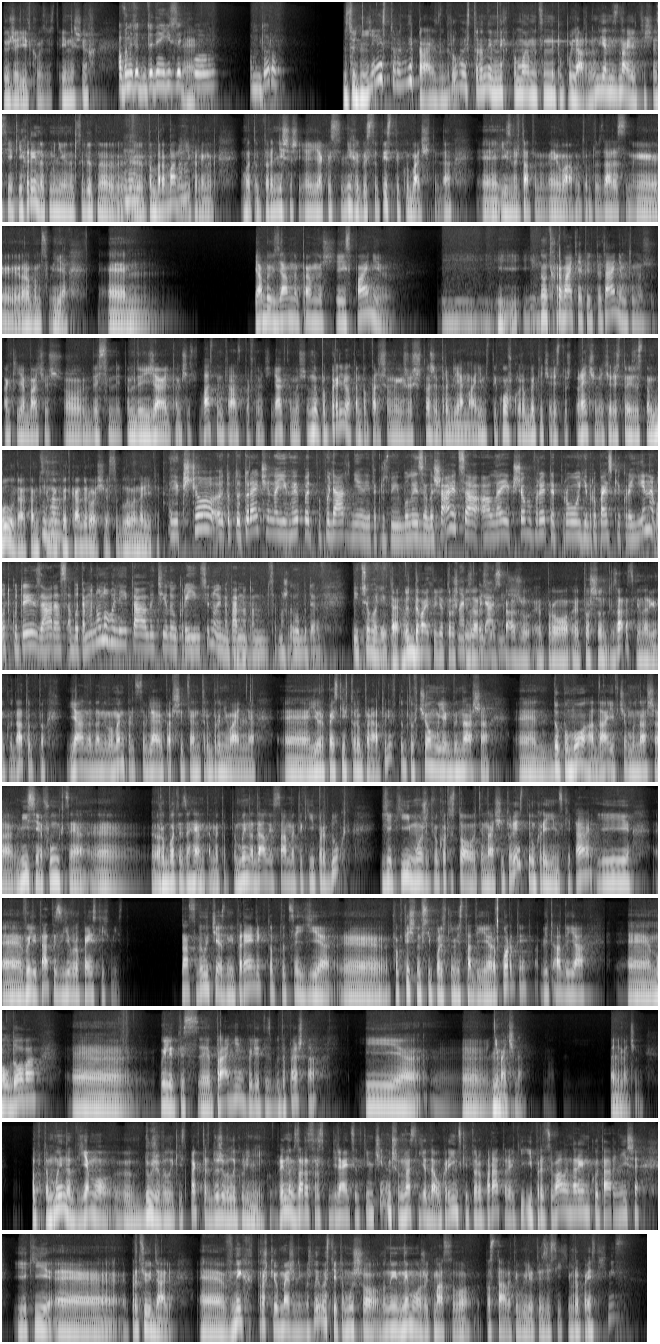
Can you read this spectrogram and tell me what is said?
дуже рідко зустрінеш їх. А вони туди не їздять, Е. бо там. З однієї сторони прайс, з другої сторони, в них, по-моєму, це не популярно. Ну, я не знаю зараз, яких ринок, мені він абсолютно е, Мгм. по барабану Мгм. їх ринок. От, тобто раніше ж я якось міг якусь статистику бачити да, е, і звертати на неї увагу. Тобто зараз ми робимо своє. Ем, Я би взяв, напевно, ще Іспанію. І, і, і, ну, от Хорватія під питанням, тому що так я бачу, що десь вони там доїжджають там, чи з власним транспортом, чи як, тому що ну, по перельотам, по-перше, в них же ж теж проблема. Їм стиковку робити через ту ж Туреччину, через той же Стамбул, да, там ціни Ага. квитка дорожчі, особливо на літо. А якщо, е, тобто Туреччина, Єгипет популярні, я так розумію, були, залишаються, але якщо говорити про європейські країни, от куди зараз, або там минулого літа летіли українці, ну і напевно там це можливо буде і цього літа. Так, ну давайте я трошки зараз розкажу е, про те, що зараз є на ринку. Да? Тобто я на даний момент представляю перший центр бронювання е, європейських туроператорів. Тобто, в чому якби наша е, допомога, да, і в чому наша місія, функція роботи з агентами. Тобто, ми надали саме такий продукт, який можуть використовувати наші туристи українські, та, і е, вилітати з європейських міст. У нас величезний перелік, тобто це є е, фактично всі польські міста, де є аеропорти від А до Я, е, Молдова, е, виліти з е, Праги, виліти з Будапешта і е, Німеччина. Та Німеччина. Тобто ми надаємо е, дуже великий спектр, дуже велику лінійку. Ринок зараз розподіляється таким чином, що в нас є да, українські туроператори, які і працювали на ринку та раніше, і які е, працюють далі. Е, в них трошки обмежені можливості, тому що вони не можуть масово поставити виліти зі всіх європейських міст,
